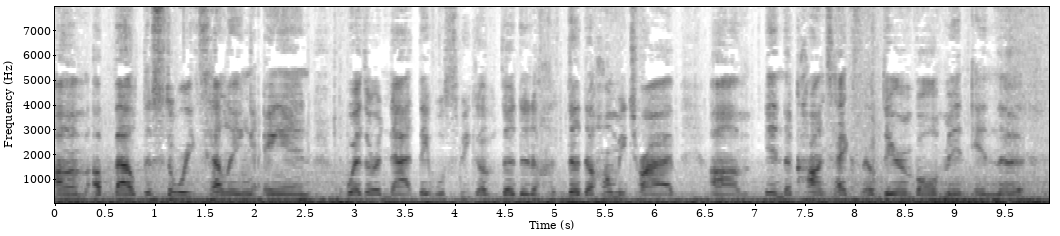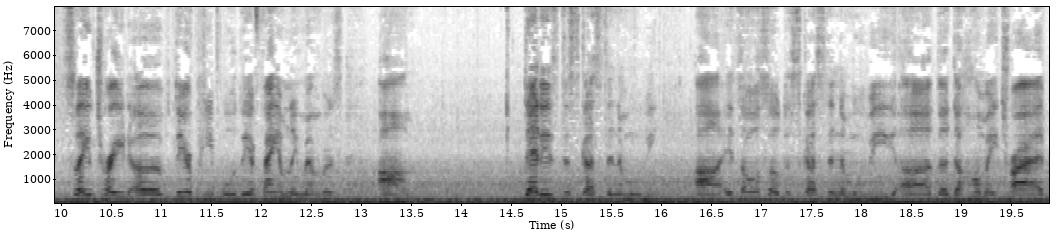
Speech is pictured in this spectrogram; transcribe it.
um, about the storytelling and whether or not they will speak of the the, the Dahomey tribe um, in the context of their involvement in the slave trade of their people, their family members. Um, that is discussed in the movie. Uh, it's also discussed in the movie uh, the Dahomey tribe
